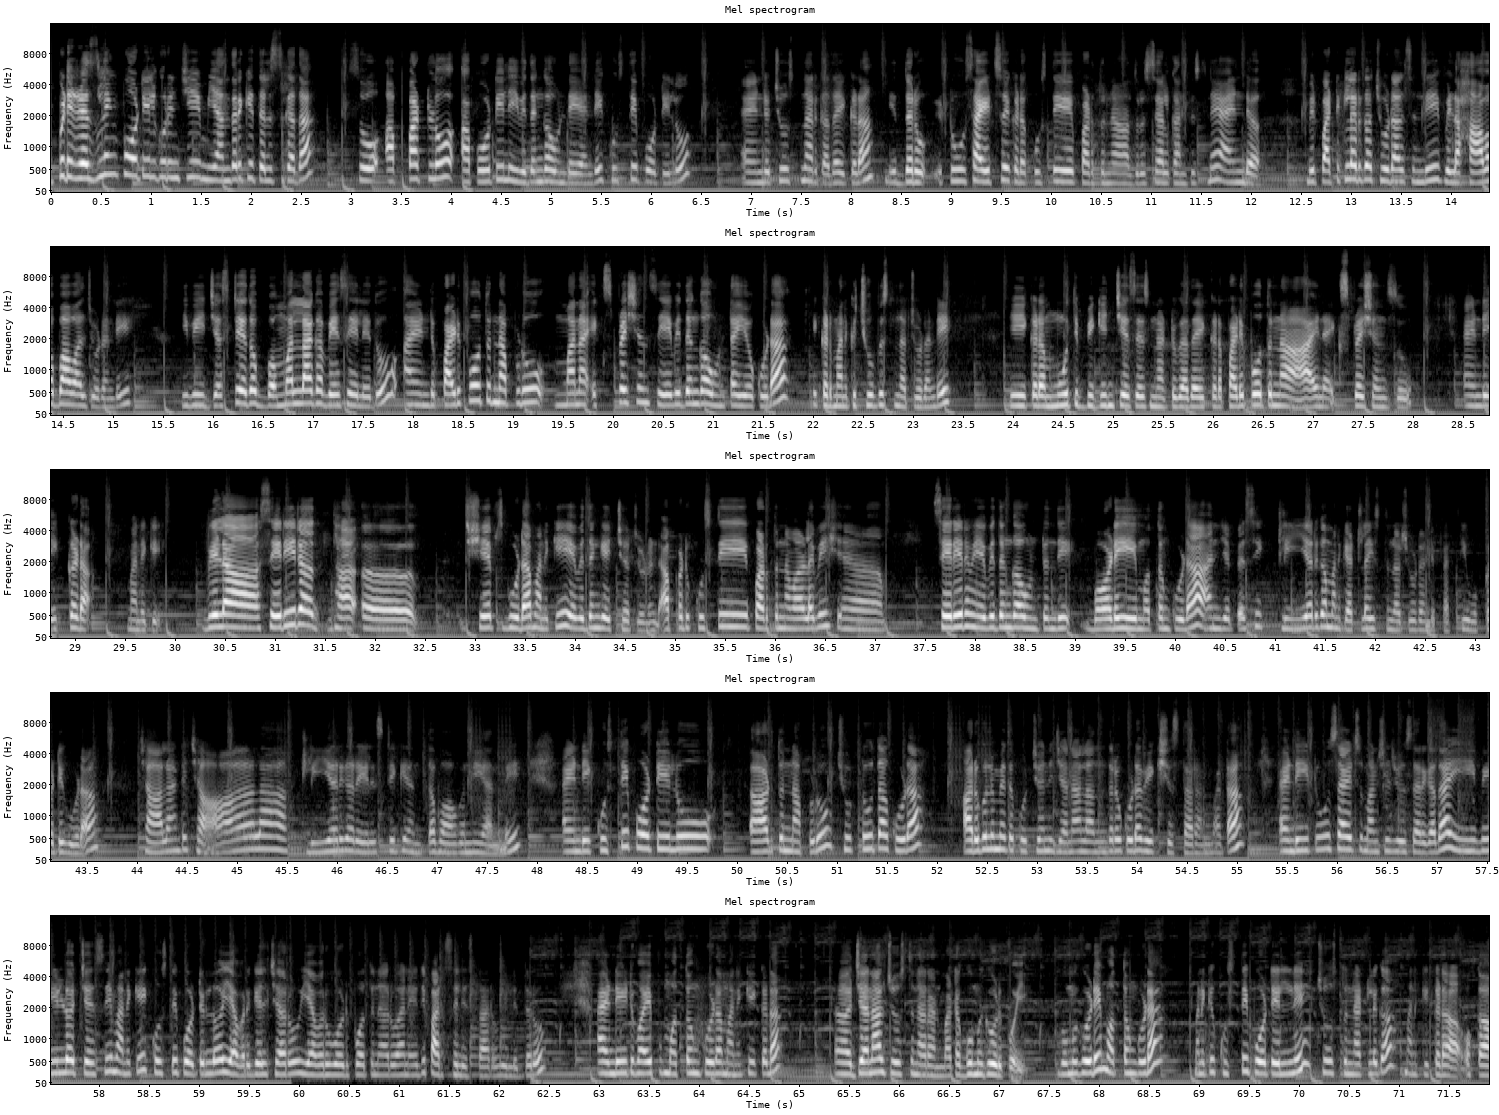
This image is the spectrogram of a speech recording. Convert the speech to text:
ఇప్పటి రెజ్లింగ్ పోటీల గురించి మీ అందరికీ తెలుసు కదా. సో అప్పట్లో ఆ పోటీలు ఈ విధంగా ఉండేయండి. కుస్తీ పోటీలు. అండ్ చూస్తున్నారు కదా ఇక్కడ ఇద్దరు టూ సైడ్స్ ఇక్కడ కుస్తీ పడుతున్న దృశ్యాలు కనిపిస్తున్నాయి. అండ్ మీరు పర్టికులర్గా చూడాల్సింది వీళ్ళ హావభావాలు చూడండి. ఇవి జస్ట్ ఏదో బొమ్మల్లాగా వేసేయలేదు. అండ్ పడిపోతున్నప్పుడు మన ఎక్స్ప్రెషన్స్ ఏ విధంగా ఉంటాయో కూడా ఇక్కడ మనకి చూపిస్తున్నారు చూడండి. ఇక్కడ మూతి బిగించేసేసినట్టు కదా ఇక్కడ పడిపోతున్న ఆయన ఎక్స్ప్రెషన్స్ అండ్ ఇక్కడ మనకి వీళ్ళ శరీర షేప్స్ కూడా మనకి ఏ విధంగా ఇచ్చారు చూడండి. అప్పుడు కుస్తీ పడుతున్న వాళ్ళవి శరీరం ఏ విధంగా ఉంటుంది బాడీ మొత్తం కూడా అని చెప్పేసి క్లియర్గా మనకి ఎట్లా ఇస్తున్నారు చూడండి ప్రతి ఒక్కటి కూడా. చాలా అంటే చాలా క్లియర్గా రియలిస్టిక్గా ఎంత బాగున్నాయి అండి అండ్ ఈ కుస్తీ పోటీలు ఆడుతున్నప్పుడు చుట్టూతా కూడా అరుగుల మీద కూర్చొని జనాలు అందరూ కూడా వీక్షిస్తారనమాట అండ్ ఈ టూ సైడ్స్ మనుషులు చూశారు కదా ఈ వీళ్ళు వచ్చేసి మనకి కుస్తీ పోటీల్లో ఎవరు గెలిచారు ఎవరు ఓడిపోతున్నారు అనేది పరిశీలిస్తారు వీళ్ళిద్దరూ. అండ్ ఇటువైపు మొత్తం కూడా మనకి ఇక్కడ జనాలు చూస్తున్నారనమాట గుమిగూడిపోయి. గుమిగూడి మొత్తం కూడా మనకి కుస్తీ పోటీల్ని చూస్తున్నట్లుగా మనకి ఇక్కడ ఒక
